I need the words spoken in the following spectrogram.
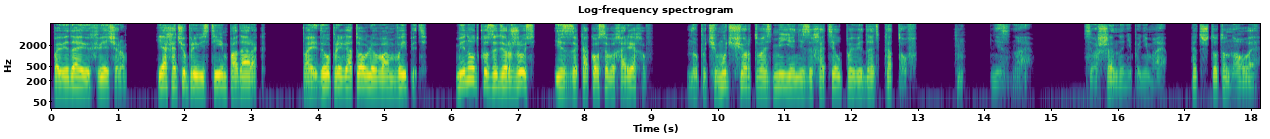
повидаю их вечером. Я хочу привезти им подарок. Пойду приготовлю вам выпить. Минутку задержусь из-за кокосовых орехов. Но почему, черт возьми, я не захотел повидать котов? Хм, не знаю. Совершенно не понимаю. Это что-то новое.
